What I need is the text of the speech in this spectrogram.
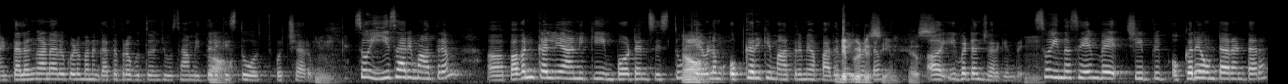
అండ్ తెలంగాణలో కూడా మనం గత ప్రభుత్వం చూసాం ఇద్దరికి ఇస్తూ వచ్- వచ్చారు. సో ఈసారి మాత్రం ఆ, పవన్ కళ్యాణ్కి ఇంపార్టెన్స్ ఇస్తూ కేవలం ఒక్కరికి మాత్రమే ఆ పదవి. ఆ, ఇవ్వటం జరిగింది. So in the same way chief whip ఒక్కరే ఉంటారంటారా?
